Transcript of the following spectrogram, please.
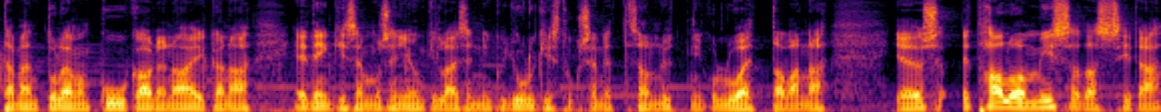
tämän tulevan kuukauden aikana, etenkin semmoisen jonkinlaisen niin kuin julkistuksen, että se on nyt niin kuin luettavana. Ja jos et halua missata sitä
